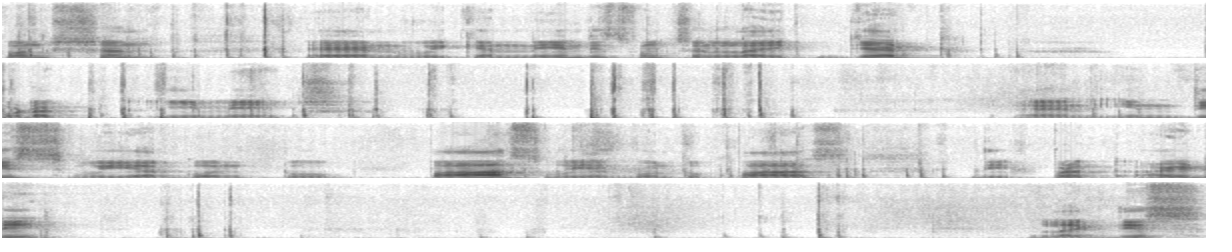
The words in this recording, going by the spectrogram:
function and we can name this function like get product image. And in this we are going to pass we are going to pass the product id like this.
